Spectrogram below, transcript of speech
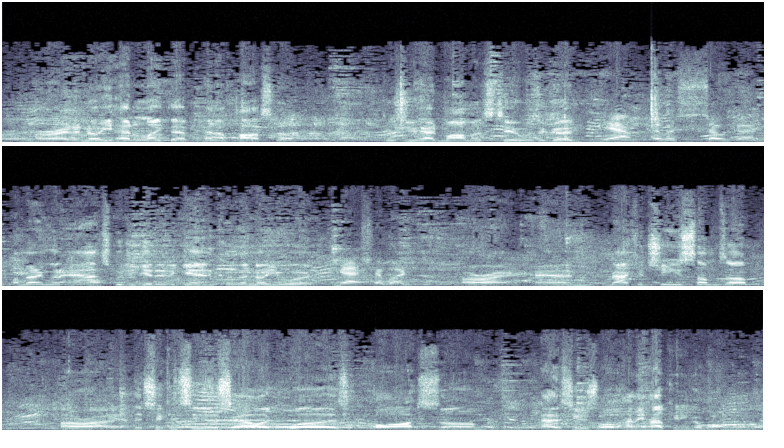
All right. All right. I know you had to like that penna pasta because you had Mama's too. Was it good? Yeah, it was so good. I'm not even going to ask would you get it again because I know you would. Yes, I would. All right. And mac and cheese, thumbs up. All right. And the chicken Caesar salad was awesome, as usual. I mean, how can you go wrong?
